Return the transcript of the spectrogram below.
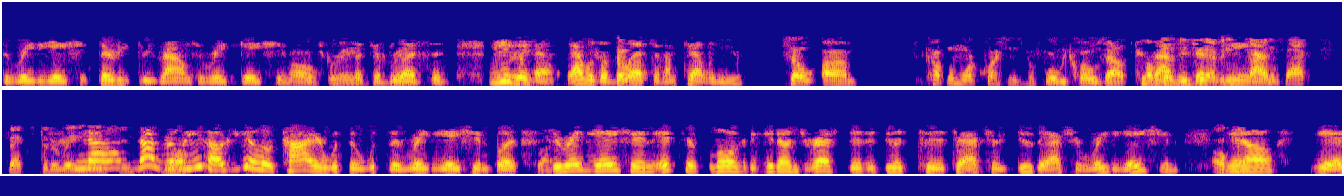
the radiation, 33 rounds of radiation, Oh, which was great, such a great. blessing. Great. Yeah, that was a So- blessing, I'm telling you. So, um, a couple more questions before we close out. Okay, did you have any side effects effects to the radiation? No, not No? really. You know, you get a little tired with the with the radiation, but Right. the radiation it took longer to get undressed than it did to to actually do the actual radiation. Okay. You know, yeah,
